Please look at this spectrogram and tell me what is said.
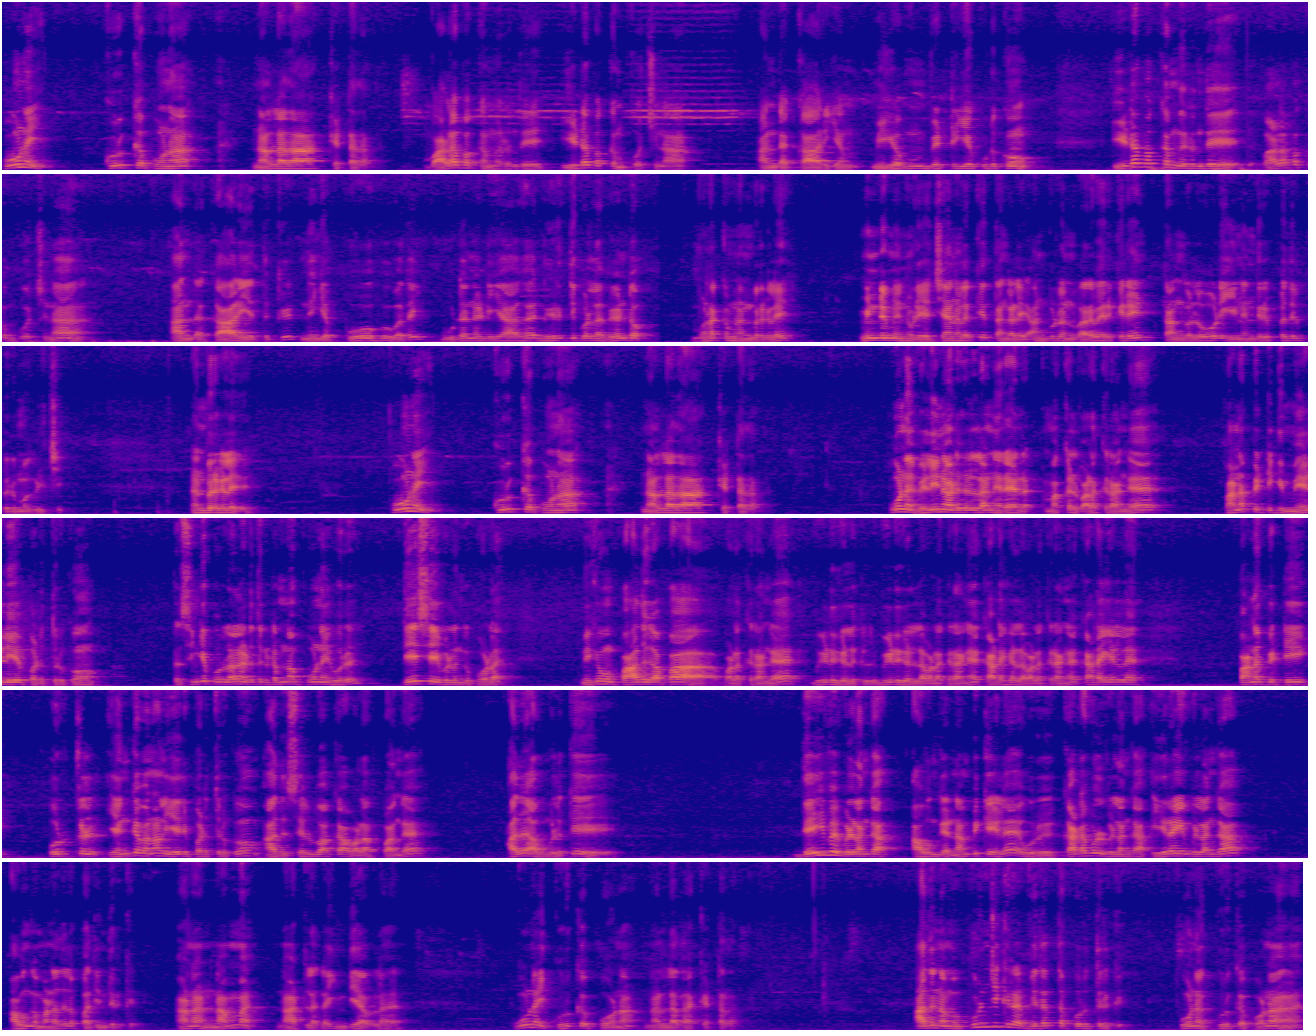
பூனை குறுக்க போனால் நல்லதா கெட்டதா? வலப்பக்கம் இருந்து இடப்பக்கம் போச்சுன்னா அந்த காரியம் மிகவும் வெற்றியை கொடுக்கும். இடப்பக்கம் இருந்து வலப்பக்கம் போச்சுன்னா அந்த காரியத்துக்கு நீங்கள் போகுவதை உடனடியாக நிறுத்தி கொள்ள வேண்டும். வணக்கம் நண்பர்களே. மீண்டும் என்னுடைய சேனலுக்கு தங்களை அன்புடன் வரவேற்கிறேன். தங்களோடு இணைந்திருப்பதில் பெருமகிழ்ச்சி. நண்பர்களே பூனை குறுக்க போனால் நல்லதா கெட்டதா? பூனை வெளிநாடுகள்லாம் நிறைய மக்கள் வளர்க்குறாங்க. பணப்பெட்டிக்கு மேலேயே படுத்திருக்கும். இப்போ சிங்கப்பூர்லாம் எடுத்துக்கிட்டோம்னா பூனை ஒரு தேசிய விலங்கு போல் மிகவும் பாதுகாப்பாக வளர்க்குறாங்க. வீடுகளுக்கு வீடுகளில் வளர்க்குறாங்க கடைகளில் வளர்க்குறாங்க. கடைகளில் பணப்பெட்டி பொருட்கள் எங்கே வேணாலும் ஏறி படுத்திருக்கும். அது செல்வாக்காக வளர்ப்பாங்க. அது அவங்களுக்கு தெய்வ விலங்கா அவங்க நம்பிக்கையில் ஒரு கடவுள் விலங்கா இறை விலங்கா அவங்க மனதில் பதிந்திருக்கு. ஆனால் நம்ம நாட்டில் இந்தியாவில் பூனை குறுக்க போனால் நல்லதா கெட்டதா? அது நம்ம புரிஞ்சிக்கிற விதத்தை பொறுத்து இருக்கு. பூனை குறுக்க போனால்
